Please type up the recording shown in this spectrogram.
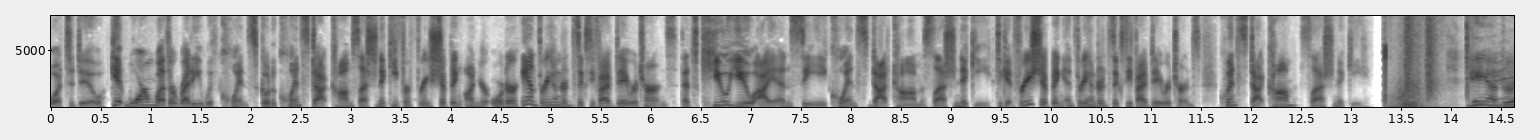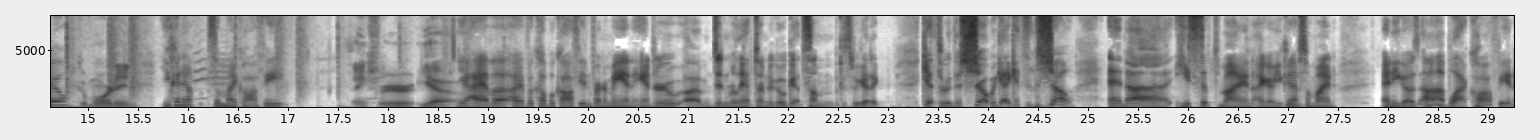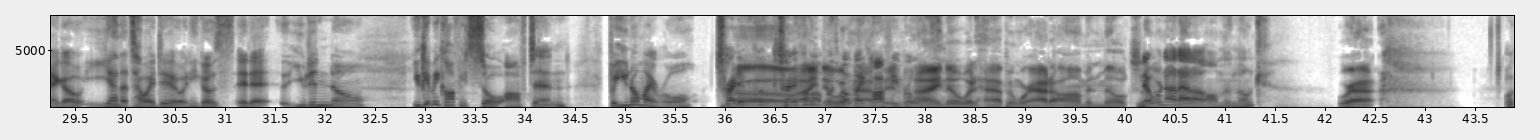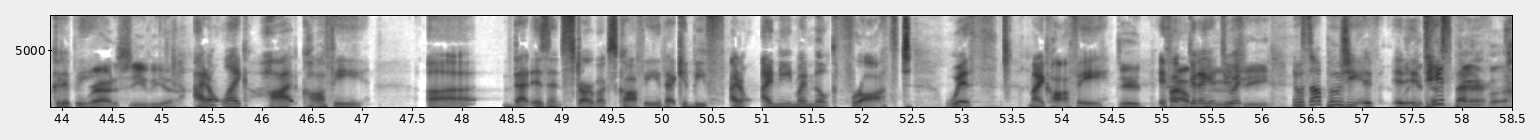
what to do. Get warm weather ready with Quince. Go to quince.com slash Nikki for free shipping on your order and 365 day returns. That's Q-U-I-N-C quince.com slash Nikki to get free shipping and 365 day returns. Quince.com slash Nikki. Hey, Andrew, Good morning. you can have some of my coffee. Thanks for yeah. Yeah, I have a I have a cup of coffee in front of me, and Andrew um, didn't really have time to go get some because we got to get through the show. We got to get to the show, and uh, he sipped mine. I go, you can have some of mine, and he goes, ah, black coffee, and I go, yeah, that's how I do, and he goes, it, it you didn't know, you get me coffee so often, but you know my rule. Try to Oh, try to come I up with what, my coffee rule is. I know what happened. We're out of almond milk. so no, the- we're not out of almond milk. We're out. What could it be? We're out of stevia. I don't like hot coffee uh, that isn't Starbucks coffee. That can be. F- I don't. I need my milk frothed with my coffee. Dude, if I'm gonna do it, no, it's not bougie. It it, it tastes better. diva.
